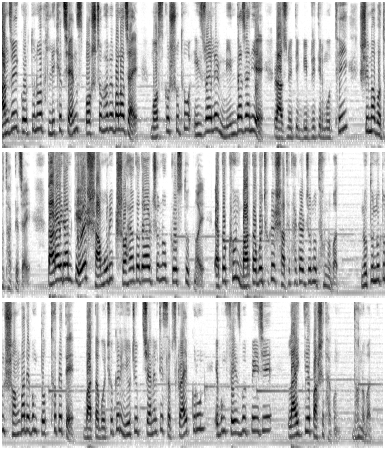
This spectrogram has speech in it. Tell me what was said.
আন্দ্রেই কর্তুনভ লিখেছেন, স্পষ্টভাবে বলা যায়, মস্কো শুধু ইসরায়েলের নিন্দা জানিয়ে রাজনৈতিক বিবৃতির মধ্যেই সীমাবদ্ধ থাকতে চায়। তারা ইরানকে সামরিক সহায়তা দেওয়ার জন্য প্রস্তুত নয়। এতক্ষণ বার্তা বৈঠকের সাথে থাকার জন্য ধন্যবাদ। নতুন নতুন সংবাদ এবং তথ্য পেতে বার্তা বৈঠকের ইউটিউব চ্যানেলটি সাবস্ক্রাইব করুন এবং ফেসবুক পেজে লাইক দিয়ে পাশে থাকুন। ধন্যবাদ।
